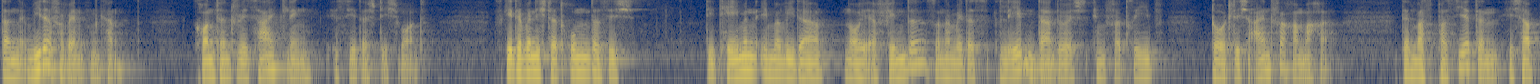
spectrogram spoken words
dann wiederverwenden kann. Content Recycling ist hier das Stichwort. Es geht aber nicht darum, dass ich die Themen immer wieder neu erfinde, sondern mir das Leben dadurch im Vertrieb deutlich einfacher mache. Denn was passiert denn? Ich habe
